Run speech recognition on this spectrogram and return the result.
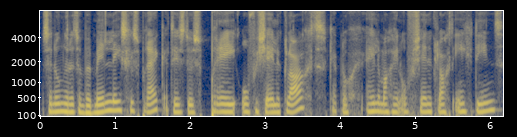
Ze noemden het een bemiddelingsgesprek. Het is dus pre-officiële klacht. Ik heb nog helemaal geen officiële klacht ingediend.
